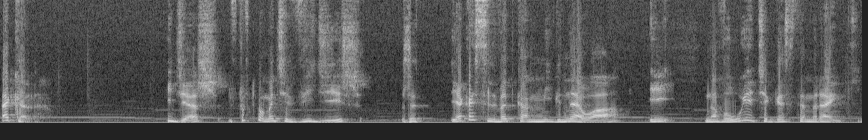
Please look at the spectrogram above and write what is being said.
Ekel. Idziesz i w pewnym momencie widzisz, że jakaś sylwetka mignęła i nawołuje cię gestem ręki.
